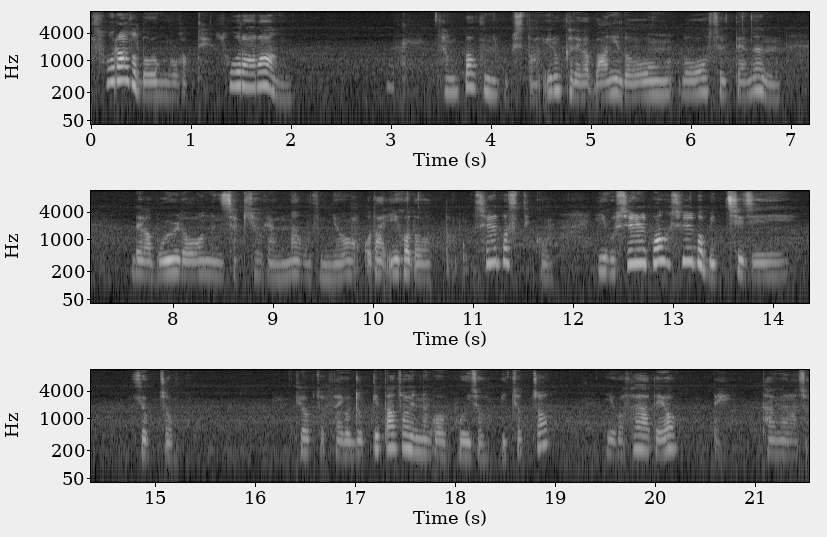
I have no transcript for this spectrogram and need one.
소라도 넣은 것 같아. 소라랑 장바구니 봅시다. 이렇게 내가 많이 넣, 넣었을 때는 내가 뭘 넣었는지 잘 기억이 안 나거든요. 어, 나 이거 넣었다. 실버 스티커. 이거 실버? 실버 미치지. 귀엽죠? 귀엽죠? 자 이거 누끼 따져 있는 거 보이죠? 미쳤죠? 이거 사야 돼요? 네 당연하죠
